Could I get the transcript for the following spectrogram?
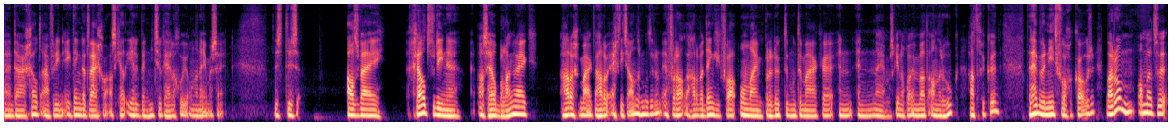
uh, daar geld aan verdienen. Ik denk dat wij gewoon, als ik heel eerlijk ben, niet zo'n hele goede ondernemers zijn. Dus, dus als wij geld verdienen als heel belangrijk hadden gemaakt, dan hadden we echt iets anders moeten doen. En vooral hadden we denk ik vooral online producten moeten maken. En, en nou ja, misschien nog wel in een wat andere hoek had gekund. Daar hebben we niet voor gekozen. Waarom? Omdat we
